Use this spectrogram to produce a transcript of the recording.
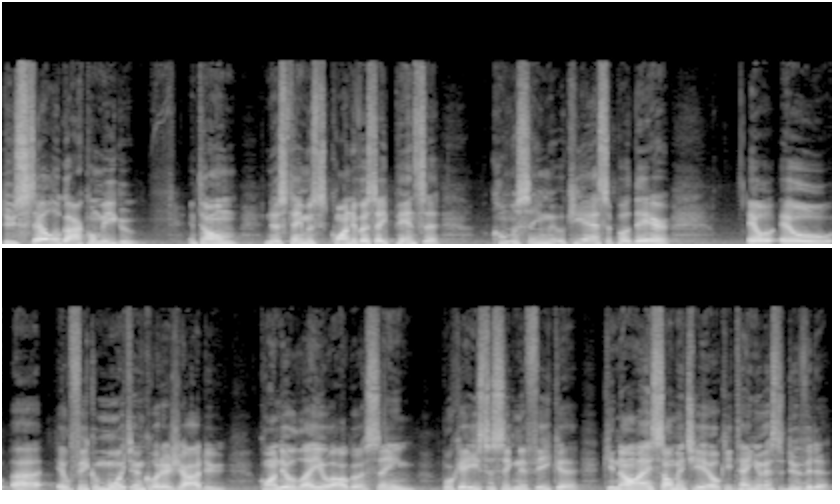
do seu lugar comigo? Então, nós temos, quando você pensa, como assim? O que é esse poder? Eu, eu, uh, eu fico muito encorajado quando eu leio algo assim, porque isso significa que não é somente eu que tenho essa dúvida.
